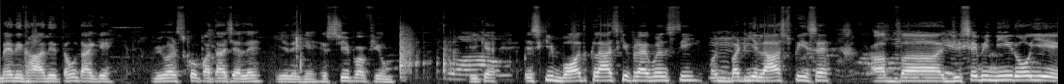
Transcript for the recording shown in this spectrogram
मैं दिखा देता हूँ ताकि व्यूअर्स को पता चले। ये देखें हिस्ट्री परफ्यूम ठीक है? इसकी बहुत क्लास की फ्रेगरेंस थी और बट ये लास्ट पीस है। अब जिसे भी नीड हो ये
